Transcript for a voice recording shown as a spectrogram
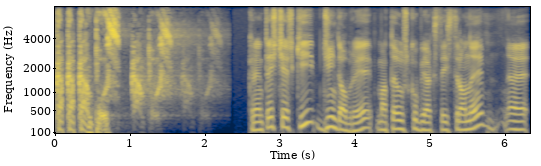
Campus. Campus. Kręte ścieżki, dzień dobry, Mateusz Kubiak z tej strony. E,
